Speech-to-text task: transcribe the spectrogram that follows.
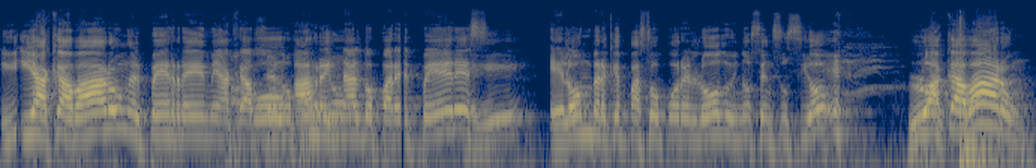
Y, y acabaron, el PRM acabó a. Reinaldo Pared Pérez, el hombre que pasó por el lodo y no se ensució, lo acabaron.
